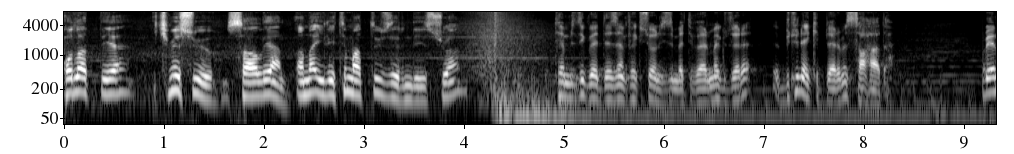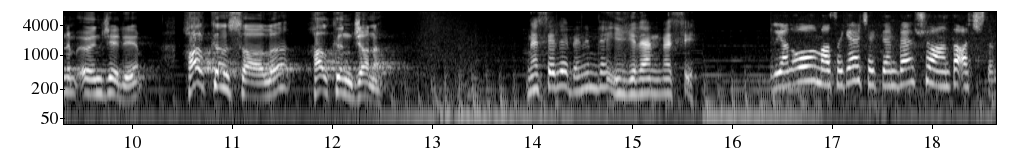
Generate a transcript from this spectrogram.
Polatlı'ya içme suyu sağlayan ana iletim hattı üzerindeyiz şu an. temizlik ve dezenfeksiyon hizmeti vermek üzere bütün ekiplerimiz sahada. Benim önceliğim halkın sağlığı, halkın canı. Mesele benimle ilgilenmesi. Yani o olmasa gerçekten ben şu anda açtım.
